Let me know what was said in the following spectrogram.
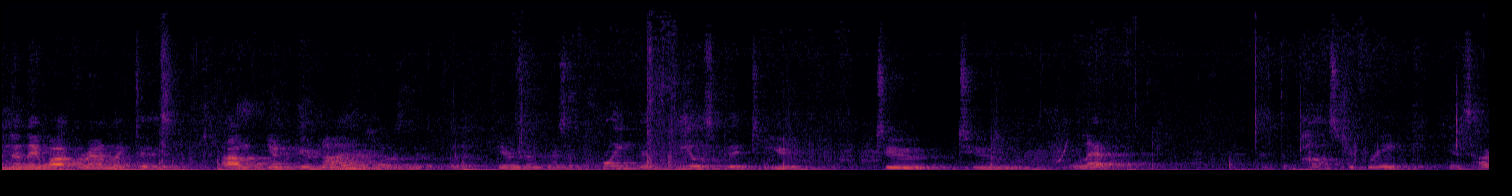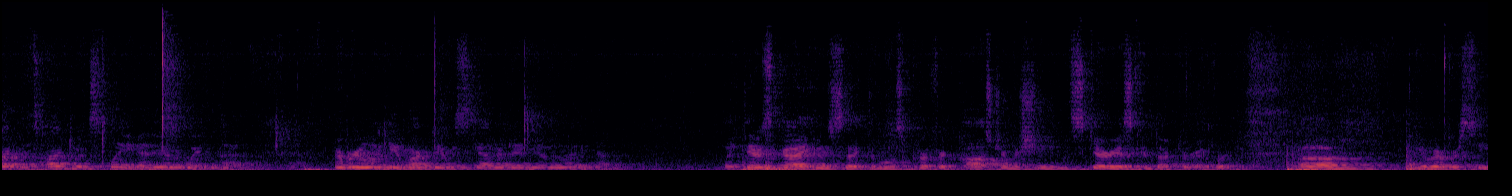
and then they walk around like this? Um, you're, you're neither of those, but, there's a, there's a point that feels good to you to, to let, let the posture break. It's hard, it's hard to explain any other way than that. Remember you were looking at Mark Davis Scatterday the other night? Like, there's a guy who's like the most perfect posture machine, scariest conductor ever, um, you've ever seen.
